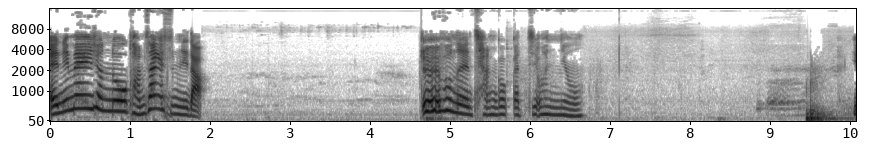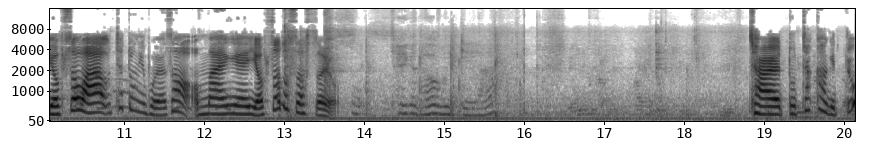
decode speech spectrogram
애니메이션도 감상했습니다. 쫄보는 잔것 같지만요. 엽서와 우체통이 보여서 엄마에게 엽서도 썼어요. 제가 넣어볼게요. 잘 도착하겠죠?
